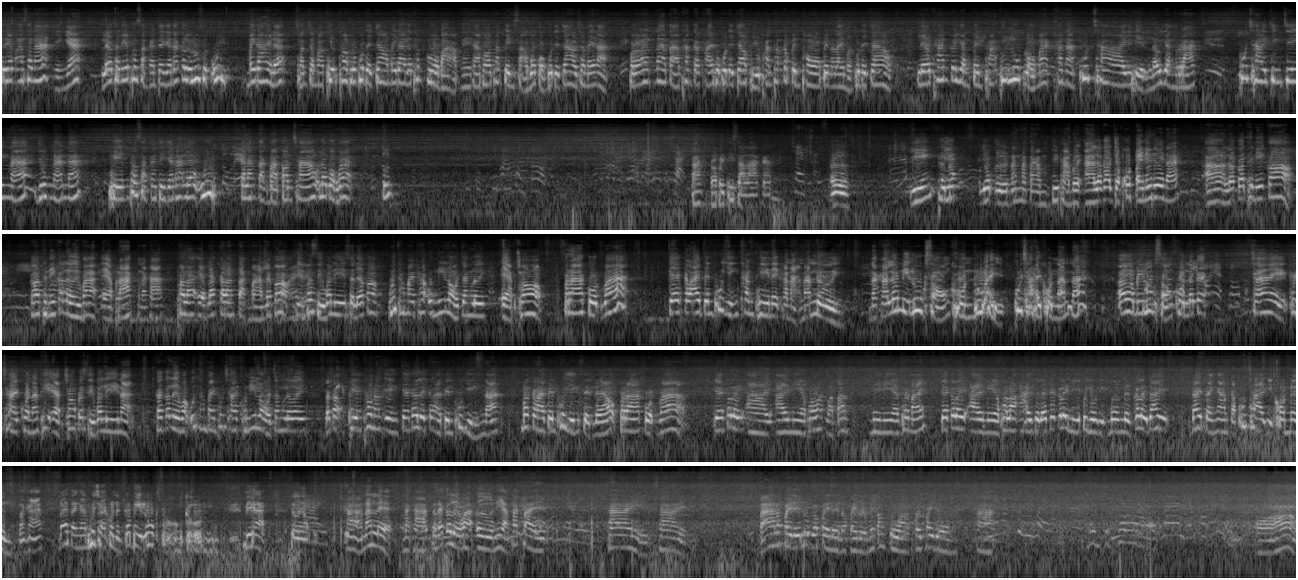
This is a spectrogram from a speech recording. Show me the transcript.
เตรียมอาสนะอย่างเงี้ยแล้วทีนี้พระสังกัจจายนะก็เลยรู้สึกอุ้ย ไม่ได้แล้วฉันจะมาเทียบเท่าพระพุทธเจ้าไม่ได้แล้วท่านกลัวบาปไงครับเพราะท่านเป็นสาวกของพระพุทธเจ้าใช่ไหมล่ะเพราะว่าหน้าตาท่านก็คล้ายพระพุทธเจ้าผิวพรรณท่านก็เป็นทองเป็นอะไรเหมือนพระพุทธเจ้า แล้วท่านก็ยังเป็นพระที่รูปหล่อมากขนาดผู้ชายเห็นแล้วยังรัก ผู้ชายจริง ๆ นะยุคนั้นนะ เห็นพระสังกัจจายนะแล้วอุ้ยกำลังตักบาตรตอนเช้า แล้วบอกว่าอุ๊ยที่ห้องฝนตกใช่ไปเราไปที่ศาลากัน ใช่ค่ะ เออ หญิงเธอยกยกเออนั่นมาตามพี่พามด้วยอ่าแล้วก็จะพูดไปเรื่อยๆนะอ่าแล้วก็ทีนี้ก็ก็ทีนี้ก็เลยว่าแอบรักนะคะพอเราแอบรักกำลังตักบาตรแล้วก็เห็นพระศิวลีเสร็จแล้วก็อุ้ยทำไมพระองค์นี้หล่อจังเลยแอบชอบ ปรากฏว่า แกกลายเป็นผู้หญิงทันทีในขณะนั้นเลยนะคะ แล้วมีลูกสองคนด้วย ผู้ชายคนนั้นนะเออมีลูกสองคนแล้วก็เขาแอบชอบใช่ผู้ชายคนนั้นที่แอบชอบพระศิวลีน่ะก็ก็เลยว่าอุ้ยทำไมผู้ชายคนนี้หล่อจังเลย แล้วก็เพียงเท่านั้นเองแกก็เลยกลายเป็นผู้หญิงนะ เมื่อกลายเป็นผู้หญิงเสร็จแล้ว ปรากฏว่า แกก็เลยอายอายเมียเพราะว่ากลับบ้านมีเมียใช่ไหมแกก็เลยอายเมียพอละอายเสร็จแล้วแกก็เลยหนีไปอยู่อีกเมืองหนึ่งก็เลยได้ได้แต่งงานกับผู้ชายอีกคนหนึ่งนะคะ ได้แต่งงานผู้ชายคนหนึ่งก็มีลูกสองคนเนี่ยแต่แล้วค่ะนั่นแหละนะคะตอนนั้นก็เลยว่าเออเนี่ยถ้าใครใช่ใช่ป้าเราไปเลยลูกเราไปเลยเราไปเลยไม่ต้องกลัวค่อยๆเดินค่ะ บุญจะช่วยแม่เลี้ยงเขาไม่เห็นอ๋อ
